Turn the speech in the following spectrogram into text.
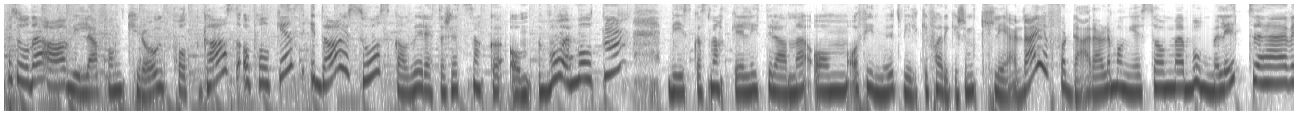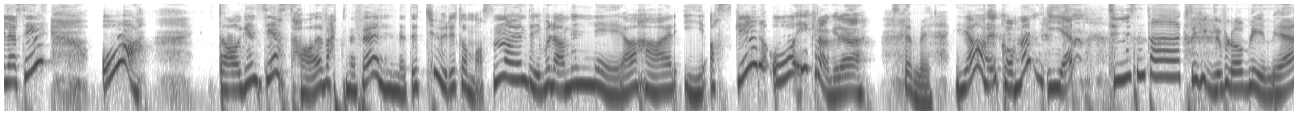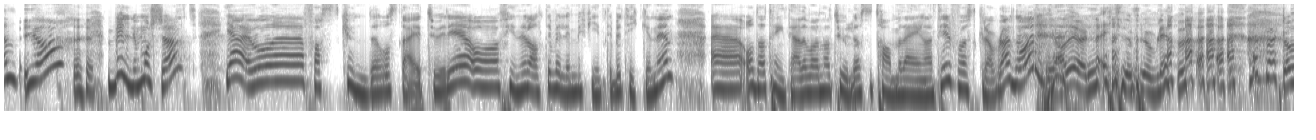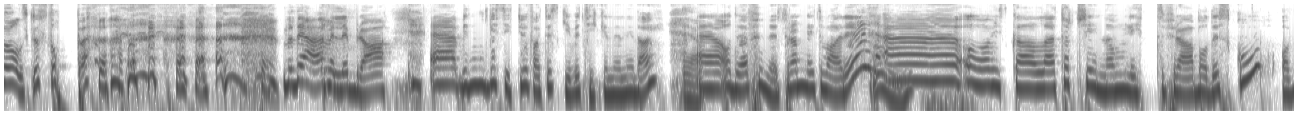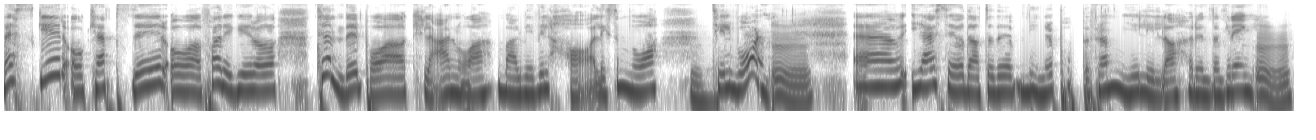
episode av Villa von Krogh podkast. Og folkens, i dag så skal vi rett og slett snakke om vårmoten. Vi skal snakke litt om å finne ut hvilke farger som kler deg, for der er det mange som bommer litt, eh, vil jeg si. Og Dagens gjest har vært med før. Hun heter Turi Thomassen, og hun driver da med Lea her i Asker og i Kragerø. Stemmer. Ja, velkommen igjen. Tusen takk, så hyggelig å få lov å bli med igjen. Ja, Veldig morsomt. Jeg er jo eh, fast kunde hos deg, Turi, og finner alltid veldig mye fint i butikken din. Eh, og da tenkte jeg det var naturlig å ta med deg en gang til, for skravla går. Ja, det gjør den. Ikke noe problem. Det er tvert om vanskelig å stoppe. Men det er veldig bra. Eh, vi sitter jo faktisk i butikken din i dag. Ja. Eh, og du har funnet fram litt varer. Mm. Og vi skal touche innom litt fra både sko og vesker og capser og farger og trender på klær nå. Hva vi vil ha liksom nå mm. til våren? Mm. Jeg ser jo det at det begynner å poppe fram mye lilla rundt omkring. Mm.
